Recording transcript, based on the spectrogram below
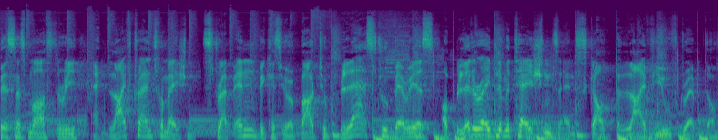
business mastery, and life transformation. Strap in because you're about to blast through barriers, obliterate limitations, and sculpt the life you've dreamt of.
